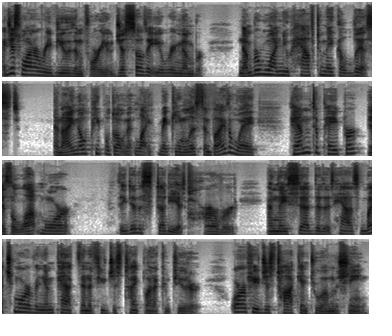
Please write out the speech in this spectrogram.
I just want to review them for you just so that you remember. Number one, you have to make a list. And I know people don't like making lists. And by the way, pen to paper is a lot more. They did a study at Harvard and they said that it has much more of an impact than if you just type on a computer or if you just talk into a machine.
